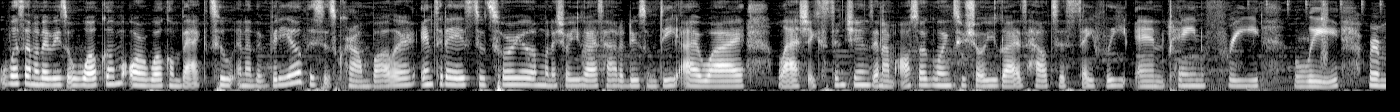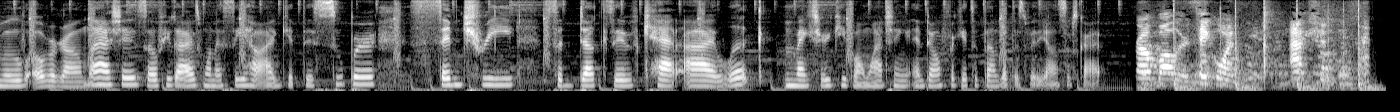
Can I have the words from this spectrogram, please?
What's up my babies? Welcome or welcome back to another video. This is Krowned Baller. In today's tutorial, I'm going to show you guys how to do some DIY lash extensions and I'm also going to show you guys how to safely and pain-freely remove overgrown lashes. So if you guys want to see how I get this super century seductive cat eye look, make sure you keep on watching and don't forget to thumbs up this video and subscribe. Krowned Baller, take one, action.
